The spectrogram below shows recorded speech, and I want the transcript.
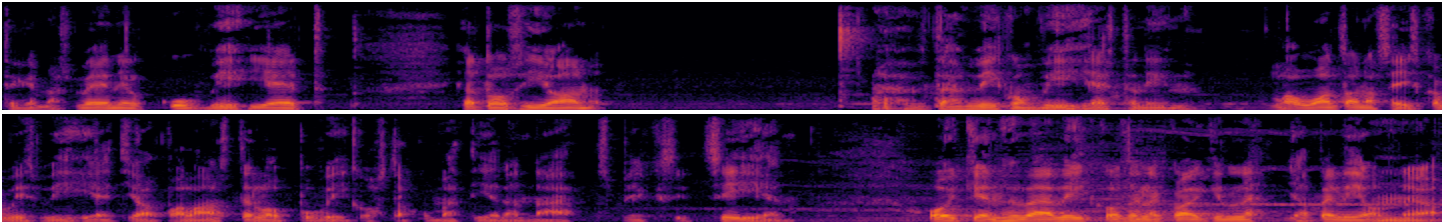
tekemässä v vihjeet. Ja tosiaan tämän viikon vihjeestä, niin lauantaina 75 vihjeet ja palaan sitten loppuviikosta, kun mä tiedän nämä speksit siihen. Oikein hyvää viikkoa teille kaikille ja pelionnea.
